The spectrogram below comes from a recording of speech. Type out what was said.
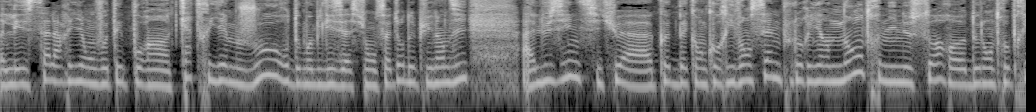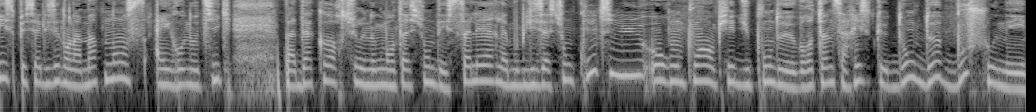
Les salariés ont voté pour un quatrième jour de mobilisation. Ça dure depuis lundi à l'usine située à Côte-Bec en Rive-en-Seine. Plus rien n'entre ni ne sort de l'entreprise spécialisée dans la maintenance aéronautique. Pas d'accord sur une augmentation des salaires. La mobilisation continue au rond-point au pied du pont de Bretonne. Ça risque donc de bouchonner.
